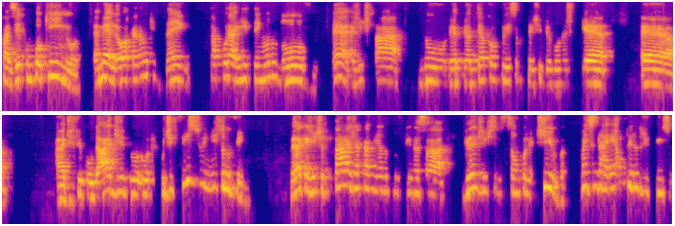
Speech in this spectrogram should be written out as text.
Fazer com um pouquinho é melhor. Cara, ano que vem, tá por aí, tem ano novo. Né? A gente está no. Eu, eu, até coloquei esse texto de runas que é, é a dificuldade, do, o difícil início do fim. Né? Que a gente está já caminhando para o fim dessa grande restrição coletiva, mas ainda é um período difícil.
